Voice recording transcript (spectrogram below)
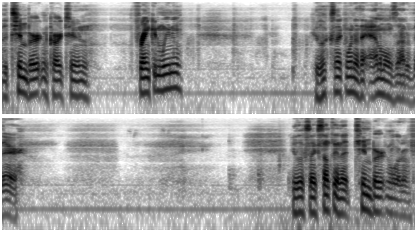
the Tim Burton cartoon Frankenweenie. He looks like one of the animals out of there. He looks like something that Tim Burton would have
